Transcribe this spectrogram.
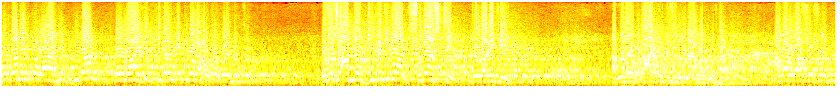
কোরবানি একটা ওয়াজিব বিধান ওয়াজিব বিধানকে কীভাবে হালকা করে দিচ্ছে? অথচ আমরা যুগে যুগে শুনে আসছি, কোরবানি কি? আপনারা রাগ করতেছেন মনে হয় আমার কথা আমার সবসময় একটু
